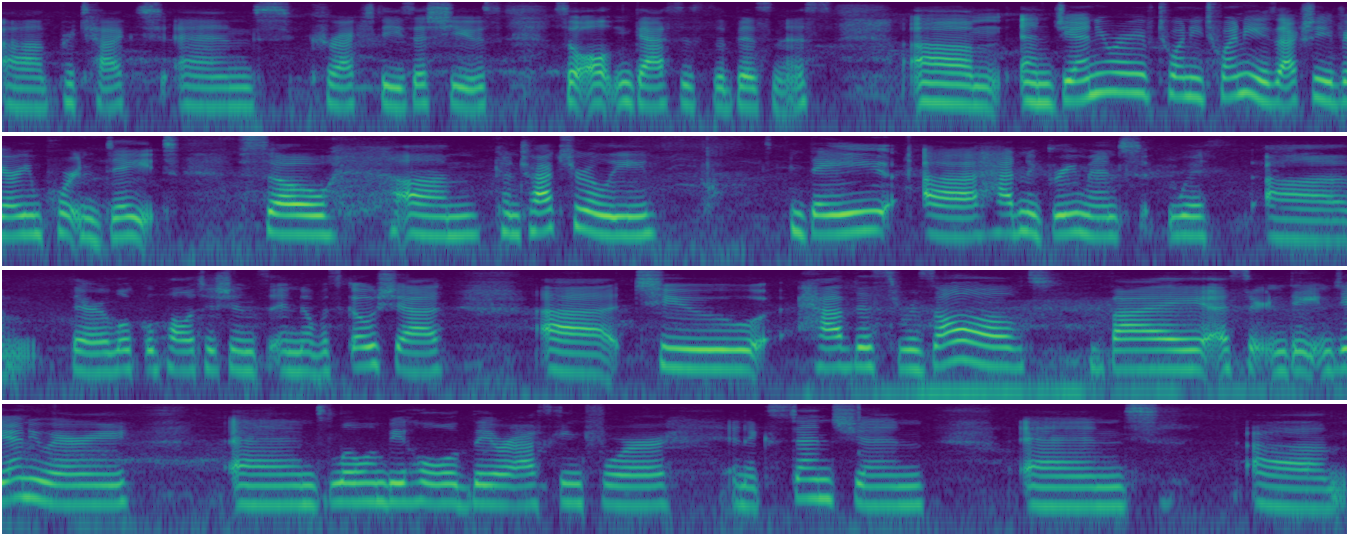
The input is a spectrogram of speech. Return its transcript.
uh, protect and correct these issues. So Alton Gas is the business. Um, and January of 2020 is actually a very important date. So um, contractually, they uh, had an agreement with um, their local politicians in Nova Scotia uh, to have this resolved by a certain date in January. And lo and behold, they were asking for an extension and um,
